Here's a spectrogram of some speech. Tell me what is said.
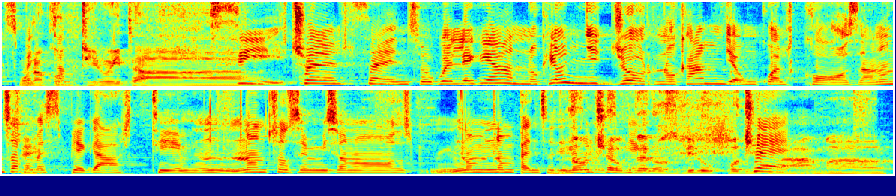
aspetta. continuità. Sì, cioè nel senso, quelle che hanno che ogni giorno cambia un qualcosa, non so Sì. come spiegarti, mm, non so se mi sono non, non penso di Non c'è un vero sviluppo di Cioè, trama.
